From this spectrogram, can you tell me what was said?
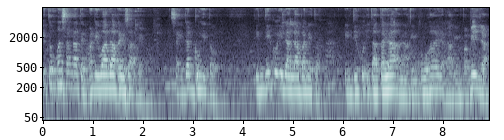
itong bansa natin, maniwala kayo sa akin, sa edad kong ito, hindi ko ilalaban ito. Hindi ko itataya ang aking buhay, ang aking pamilya,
